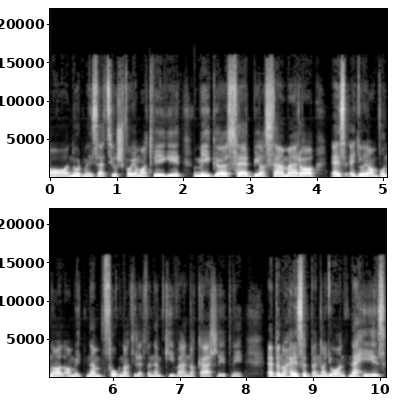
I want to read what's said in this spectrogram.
a normalizációs folyamat végét, még Szerbia számára ez egy olyan vonal, amit nem fognak, illetve nem kívánnak átlépni. Ebben a helyzetben nagyon nehéz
